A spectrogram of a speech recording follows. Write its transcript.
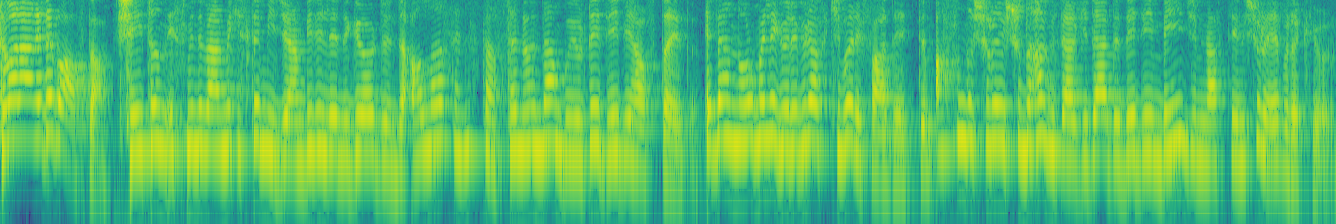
Tımarhanede bu hafta. Şeytanın ismini vermek istemeyeceğim birilerini gördüğünde Allah sen üstad sen önden buyur dediği bir haftaydı. E ben normale göre biraz kibar ifade ettim. Aslında şuraya şu daha güzel giderdi dediğim beyin jimnastiğini şuraya bırakıyorum.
